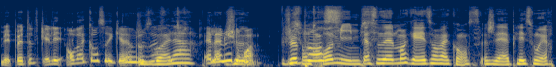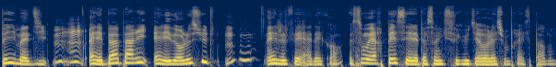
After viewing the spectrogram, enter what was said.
mais peut-être qu'elle est en vacances et qu'elle a Voilà. Elle a le je, droit. Je trop pense personnellement qu'elle est en vacances. J'ai appelé son RP, il m'a dit Hum, hum, elle est pas à Paris, elle est dans le sud. Hum. Et j'ai fait ah d'accord. Son RP c'est la personne qui s'occupe des relations presse, pardon.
